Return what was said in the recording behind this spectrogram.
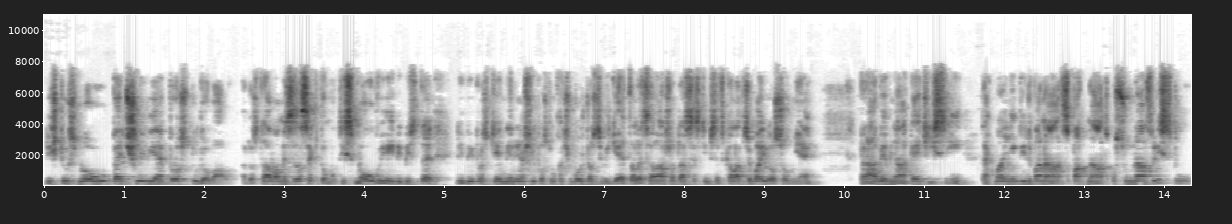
když tu smlouvu pečlivě prostudoval. A dostáváme se zase k tomu. Ty smlouvy, kdybyste, kdyby prostě měli naši posluchači možnost vidět, ale celá řada se s tím setkala třeba i osobně, právě v nějaké tísni, tak mají někdy 12, 15, 18 listů.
